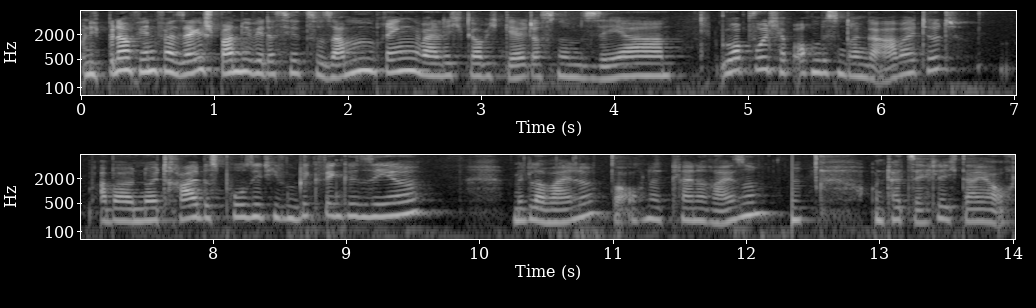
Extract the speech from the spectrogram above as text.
Und ich bin auf jeden Fall sehr gespannt, wie wir das hier zusammenbringen, weil ich, glaube ich, Geld aus einem sehr, obwohl ich habe auch ein bisschen dran gearbeitet, aber neutral bis positiven Blickwinkel sehe. Mittlerweile war auch eine kleine Reise. Und tatsächlich da ja auch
